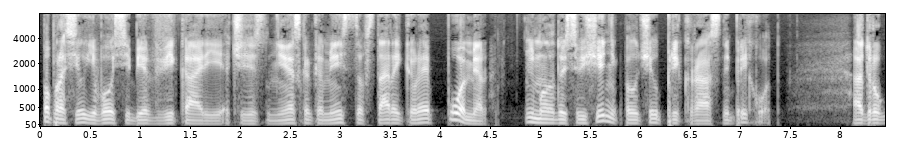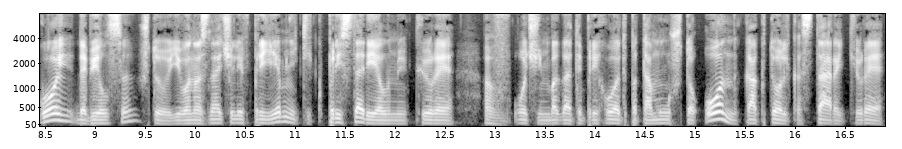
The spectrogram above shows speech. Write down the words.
попросил его себе в викарии, а через несколько месяцев старый кюре помер, и молодой священник получил прекрасный приход а другой добился, что его назначили в преемнике к престарелым кюре в очень богатый приход, потому что он, как только старый кюре,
